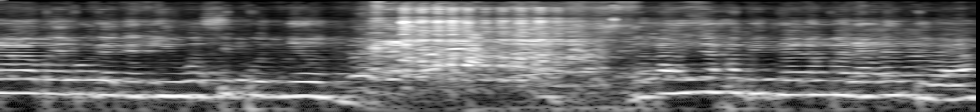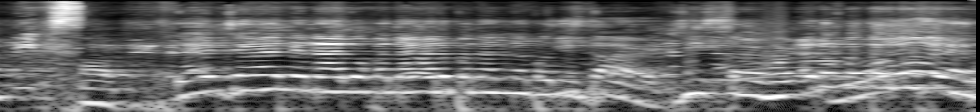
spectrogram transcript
Alam mo ganyan, iwas sipon yun. Nakahinga ka bigla ng malalim, di ba? Oh. Dahil dyan, nanalo ka na, ano pa na ba? G-Star. G-Star Heart. Anong ba ito, sir?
